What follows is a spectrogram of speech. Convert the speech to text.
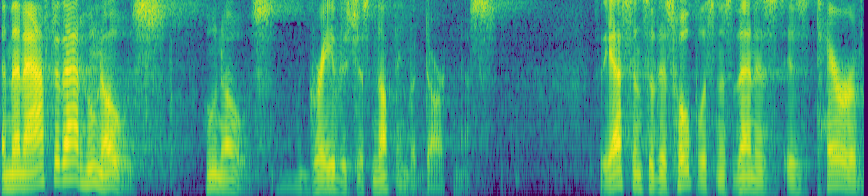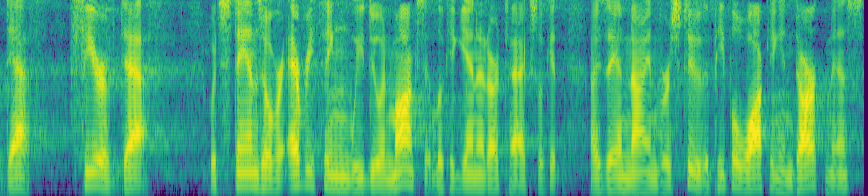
And then after that, who knows? Who knows? The grave is just nothing but darkness. So the essence of this hopelessness then is, is terror of death, fear of death, which stands over everything we do and mocks it. Look again at our text. Look at Isaiah 9, verse 2. The people walking in darkness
